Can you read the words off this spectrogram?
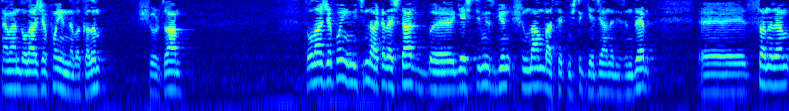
Hemen dolar Japon yenine bakalım. Şurada. Dolar Japon yeninin içinde arkadaşlar e, geçtiğimiz gün şundan bahsetmiştik gece analizinde. Ee, sanırım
